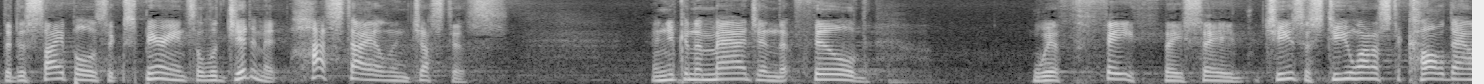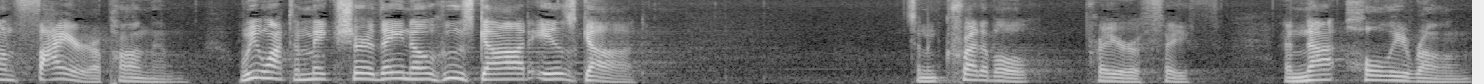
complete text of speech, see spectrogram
The disciples experience a legitimate, hostile injustice and you can imagine that filled with faith, they say, Jesus, do you want us to call down fire upon them? We want to make sure they know whose God is God. It's an incredible prayer of faith and not wholly wrong.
